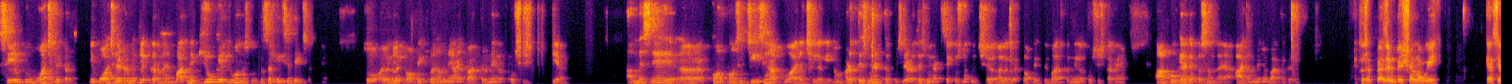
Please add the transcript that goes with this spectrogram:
सेव टू वॉच लेटर ये वॉच लेटर में क्लिक करना है। बाद में क्यू के थ्रू हम इसको तसल्ली से देख सकते हैं। तो अलग अलग टॉपिक पर हमने आज बात करने का कोशिश किया। अब में से कौन कौन सी चीज़ें आपको आज अच्छी लगी? हम 38 मिनट तक पिछले 38 मिनट से कुछ ना कुछ अलग अलग टॉपिक पे बात करने का कोशिश कर रहे हैं। आपको क्या क्या पसंद आया? आज हमने जो बातें करी। तो सर प्रेजेंटेशन हो गई। कैसे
